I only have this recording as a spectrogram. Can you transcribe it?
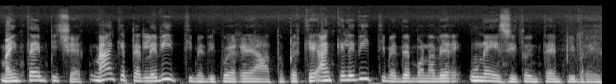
ma in tempi certi, ma anche per le vittime di quel reato, perché anche le vittime debbono avere un esito in tempi brevi.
